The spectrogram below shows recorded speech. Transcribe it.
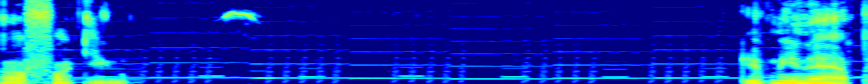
Oh, fuck you. Give me an app.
